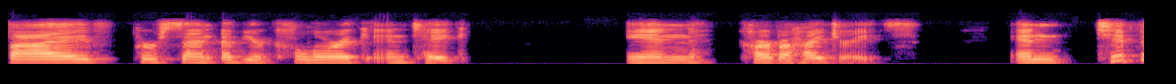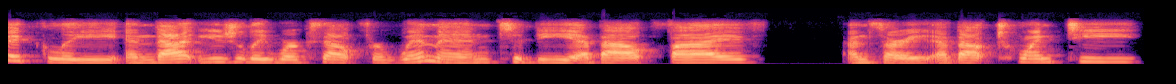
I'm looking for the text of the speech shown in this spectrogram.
5% of your caloric intake in carbohydrates. And typically, and that usually works out for women to be about five, I'm sorry, about 20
